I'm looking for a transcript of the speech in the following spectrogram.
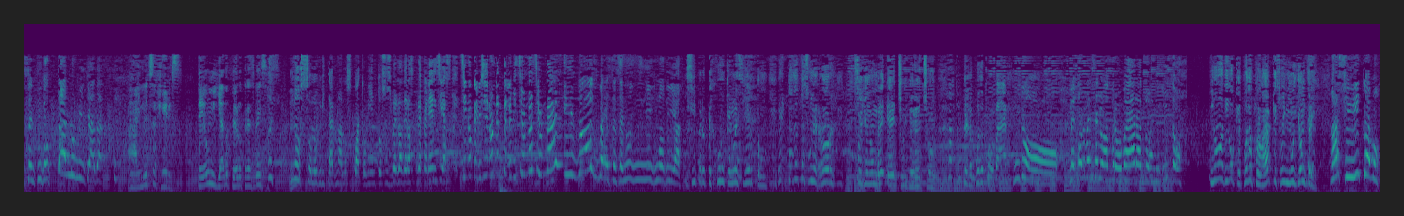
He sentido tan humillada. Ay, no exageres. Te he humillado peor otras veces. No solo gritaron a los cuatro vientos sus verdaderas preferencias, sino que lo hicieron en televisión nacional. Y dos veces en un mismo día. Sí, pero te juro que no es cierto. Eh, Todo esto es un error. Soy un hombre hecho y derecho. Te lo puedo probar. No, mejor véselo a probar a tu amiguito. No, digo que puedo probar que soy muy hombre. ¿Ah, sí? ¿Cómo?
